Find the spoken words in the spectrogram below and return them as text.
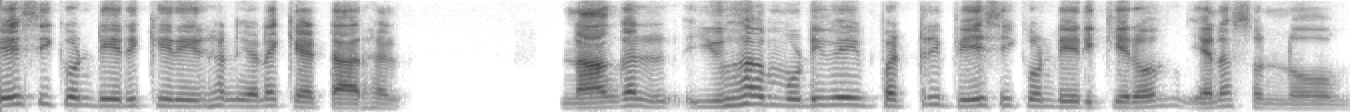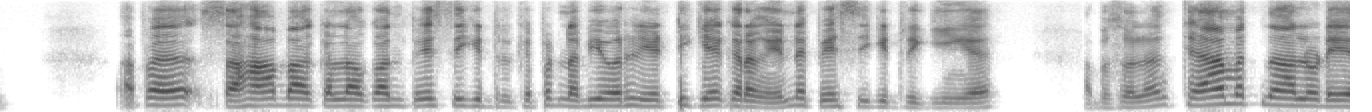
பேசிக்கொண்டு இருக்கிறீர்கள் என கேட்டார்கள். நாங்கள் யுக முடிவை பற்றி பேசிக்கொண்டு இருக்கிறோம் என சொன்னோம். அப்ப சஹாபாக்கள்லாம் உட்காந்து பேசிக்கிட்டு இருக்கப்ப நபி அவர்கள் எட்டி கேட்கறாங்க என்ன பேசிக்கிட்டு இருக்கீங்க? அப்ப சொல்றாங்க கேமத் நாளுடைய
